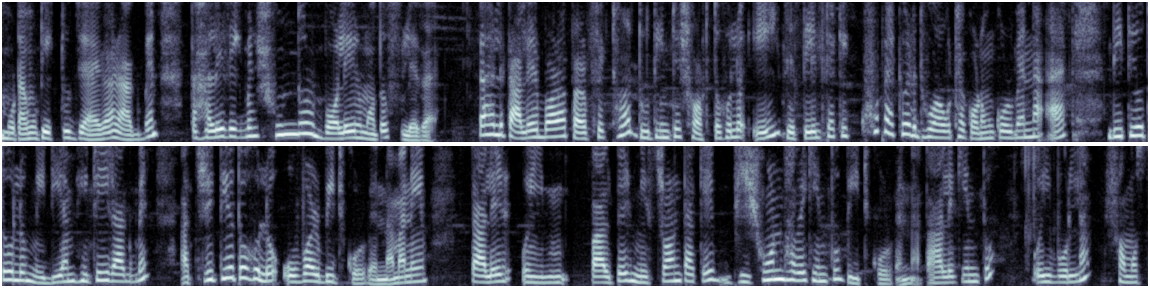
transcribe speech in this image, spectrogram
মোটামুটি একটু জায়গা রাখবেন, তাহলে দেখবেন সুন্দর বলের মতো ফুলে যায়। তাহলে তালের বড়া পারফেক্ট হওয়ার দু তিনটে শর্ত হলো এই যে তেলটাকে খুব একেবারে ধোয়া ওঠা গরম করবেন না। এক, দ্বিতীয়ত হলো মিডিয়াম হিটেই রাখবেন। আর তৃতীয়ত হলো ওভারবিট করবেন না। মানে তালের ওই পাল্পের মিশ্রণটাকে ভীষণভাবে কিন্তু বিট করবেন না। তাহলে কিন্তু ওই বললাম সমস্ত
